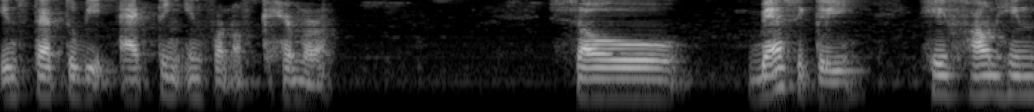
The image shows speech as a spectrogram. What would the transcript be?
instead to be acting in front of camera. So basically, he found him,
